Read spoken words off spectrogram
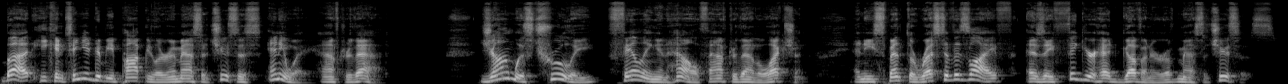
but he continued to be popular in Massachusetts anyway after that. John was truly failing in health after that election, and he spent the rest of his life as a figurehead governor of Massachusetts.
